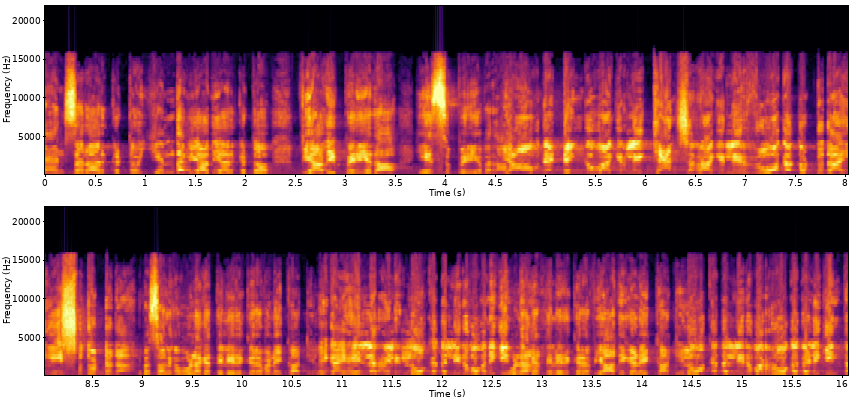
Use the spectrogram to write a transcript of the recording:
கேன்சரா இருக்கட்டும் எந்த வியாதியா இருக்கட்டும் வியாதி பெரியதா இயேசு பெரியவரா ಯಾವುದೇ ಡೆಂಗು ಆಗಿರ್ಲಿ ಕ್ಯಾನ್ಸರ್ ಆಗಿರ್ಲಿ ರೋಗ ದೊಡ್ಡದ ಏಸು ದೊಡ್ಡದ இப்ப சொல்லுங்க உலகத்தில் இருக்கிறவனை காட்டிலும் ಈಗ ಎಲ್ಲರೂ ಹೇಳಿ ಲೋಕದಲ್ಲಿರುವವನಿಗಿಂತ உலகத்தில் இருக்கிற வியாதிகளை காட்டிலும் ಲೋಕದಲ್ಲಿರುವ ರೋಗಗಳಿಗಿಂತ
